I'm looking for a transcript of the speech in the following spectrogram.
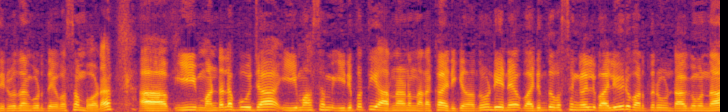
തിരുവിതാംകൂർ ദേവസ്വം ബോർഡ്. ഈ മണ്ഡലപൂജ ഈ മാസം ഇരുപത്തിയാറിനാണ് നടക്കാതിരിക്കുന്നത് അതുകൊണ്ട് തന്നെ വരും ദിവസങ്ങളിൽ വലിയൊരു വർധന ഉണ്ടാകുമെന്ന്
